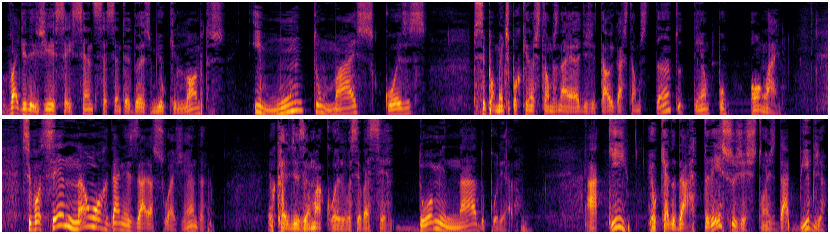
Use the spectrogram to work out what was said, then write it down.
vai dirigir 662 mil quilômetros e muito mais coisas, principalmente porque nós estamos na era digital e gastamos tanto tempo online. Se você não organizar a sua agenda, eu quero dizer uma coisa: você vai ser dominado por ela. Aqui eu quero dar três sugestões da Bíblia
